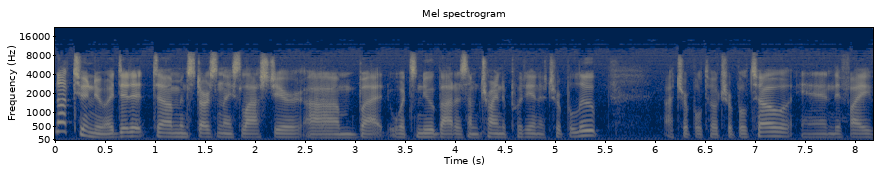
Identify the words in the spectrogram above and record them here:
Not too new. I did it um, in Stars and Ice last year, um, but what's new about it is I'm trying to put in a triple loop, a triple toe, triple toe, and if I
